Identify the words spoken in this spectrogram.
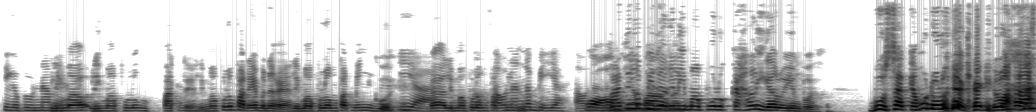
tiga puluh enam lima ya. lima puluh empat ya? Lima puluh empat ya benar ya? Lima puluh empat minggu. Iya. Ah, lima puluh empat Tahunan minggu. lebih ya. Tahunan Wow. lebih. Berarti lebih dari banget. 50 kali kalau infus. Buset, kamu dulu ya kayak gimana?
